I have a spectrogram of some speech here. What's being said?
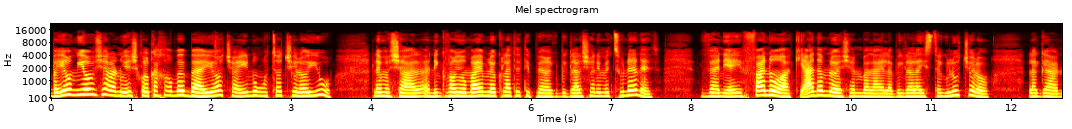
ביום-יום שלנו יש כל כך הרבה בעיות שהיינו רוצות שלא יהיו. למשל, אני כבר יומיים לא הקלטתי פרק בגלל שאני מצוננת. ואני עייפה נורא, כי אדם לא ישן בלילה בגלל ההסתגלות שלו לגן,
